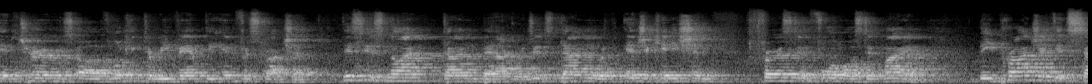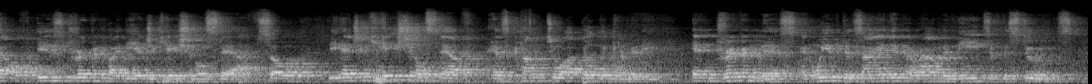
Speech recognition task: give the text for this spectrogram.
in terms of looking to revamp the infrastructure, this is not done backwards. It's done with education first and foremost in mind. The project itself is driven by the educational staff. So the educational staff has come to our building committee and driven this, and we've designed it around the needs of the students.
